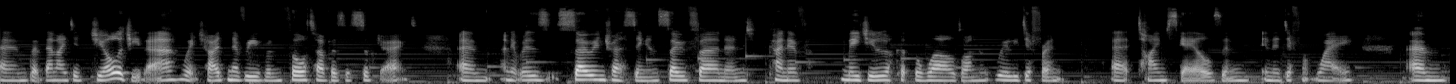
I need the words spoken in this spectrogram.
Um, but then I did geology there, which I'd never even thought of as a subject. Um, and it was so interesting and so fun and kind of made you look at the world on really different uh, time scales and in a different way. Um,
